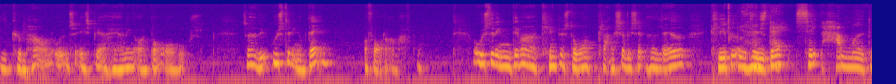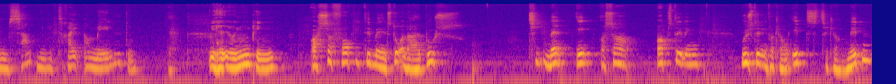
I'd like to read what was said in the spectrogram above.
i København, Odense, Esbjerg, Herning, Aalborg og Aarhus. Så havde vi udstilling om dagen og foredrag om aftenen. Og udstillingen, det var kæmpe store plancher, vi selv havde lavet, klippet. Vi havde endda selv hamret dem sammen i træ og malet dem. Ja. Vi havde jo ingen penge. Og så foregik det med en stor lejet bus 10 mand ind, og så opstilling, udstilling fra kl. 1 til kl. 19,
